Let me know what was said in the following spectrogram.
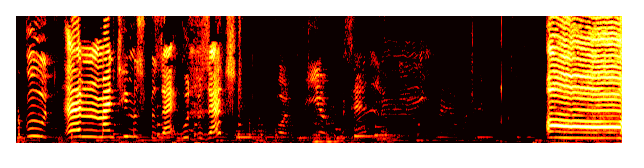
Gut, ähm, mein Team ist bese gut besetzt. Von mir, Roxanne. Oh!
